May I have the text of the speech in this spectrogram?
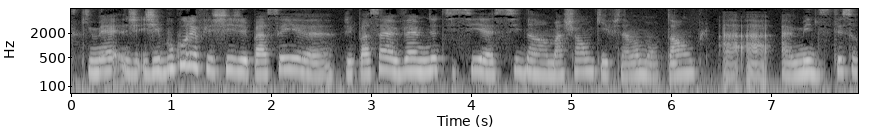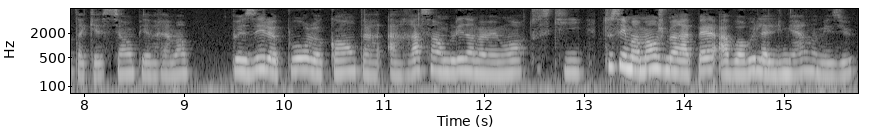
Ce qui met... J'ai beaucoup réfléchi. J'ai passé, euh, j'ai passé 20 minutes ici, assis dans ma chambre, qui est finalement mon temple, à méditer sur ta question, puis à vraiment peser le pour, le contre, à, rassembler dans ma mémoire tout ce qui, tous ces moments où je me rappelle avoir eu de la lumière dans mes yeux.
